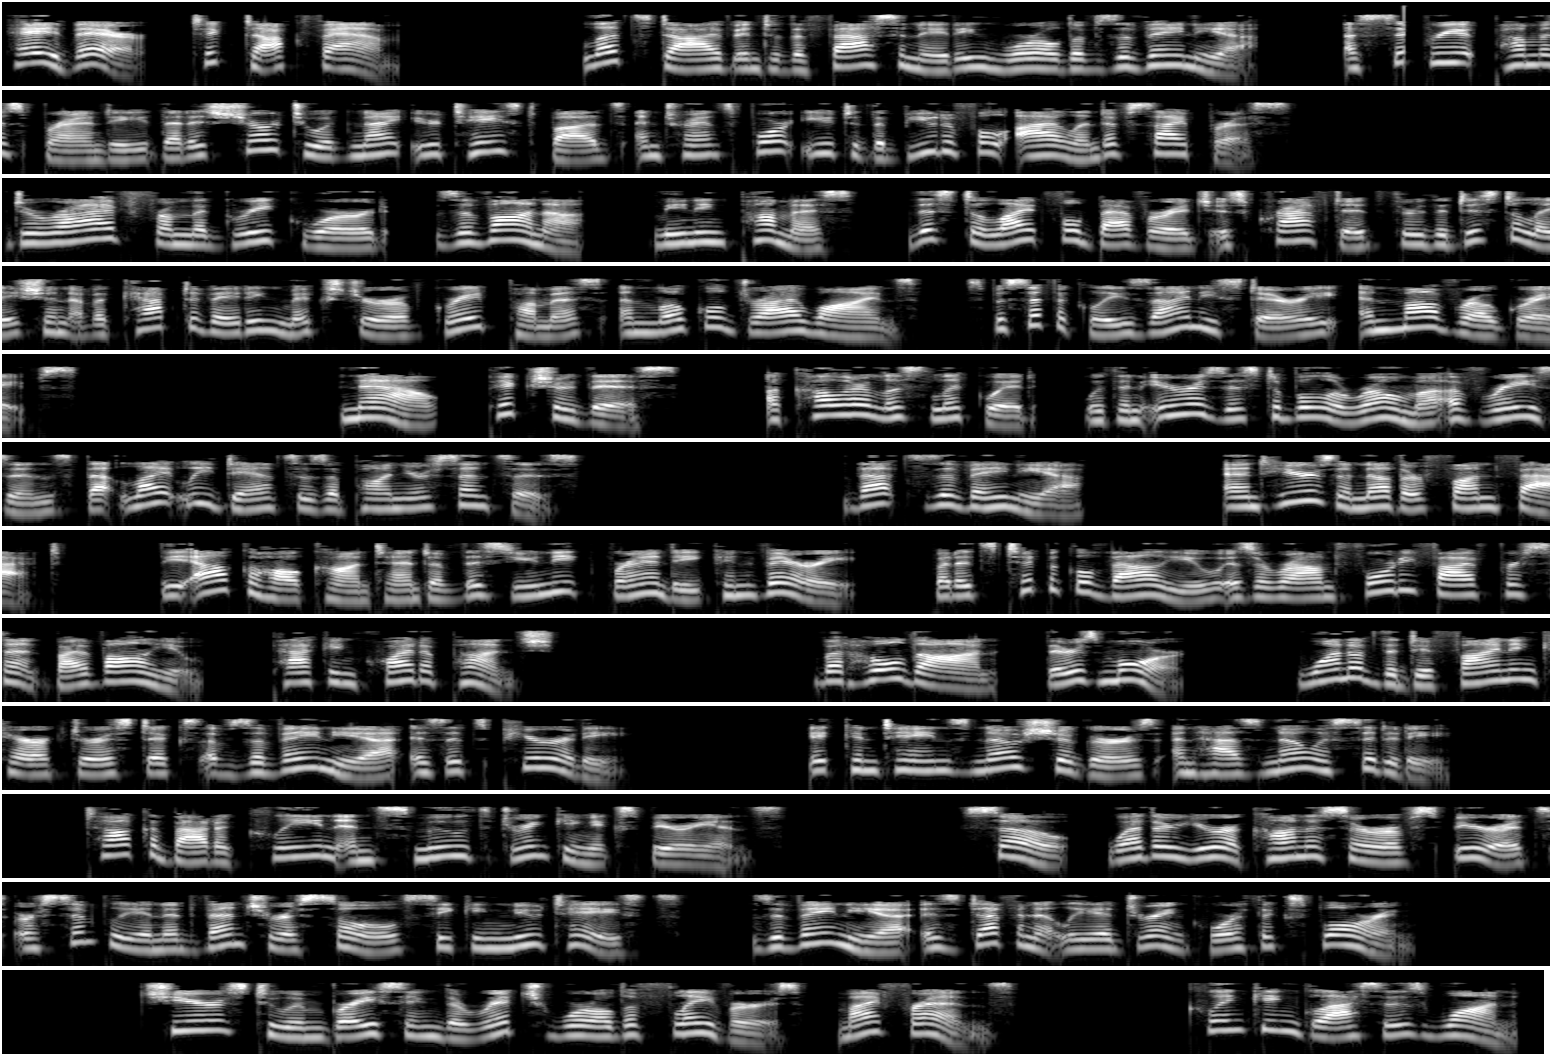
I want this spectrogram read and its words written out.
Hey there, TikTok fam. Let's dive into the fascinating world of Zivania, a Cypriot pomace brandy that is sure to ignite your taste buds and transport you to the beautiful island of Cyprus. Derived from the Greek word, zivana, meaning pomace, this delightful beverage is crafted through the distillation of a captivating mixture of grape pomace and local dry wines, specifically Xynisteri and Mavro grapes. Now, picture this. A colorless liquid, with an irresistible aroma of raisins that lightly dances upon your senses. That's Zivania. And here's another fun fact. The alcohol content of this unique brandy can vary, but its typical value is around 45% by volume, packing quite a punch. But hold on, there's more. One of the defining characteristics of Zivania is its purity. It contains no sugars and has no acidity. Talk about a clean and smooth drinking experience. So, whether you're a connoisseur of spirits or simply an adventurous soul seeking new tastes, Zivania is definitely a drink worth exploring. Cheers to embracing the rich world of flavors, my friends. Clinking glasses 1.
